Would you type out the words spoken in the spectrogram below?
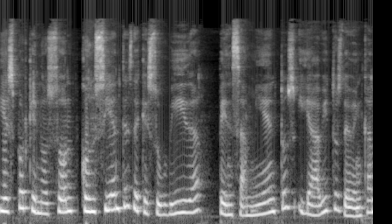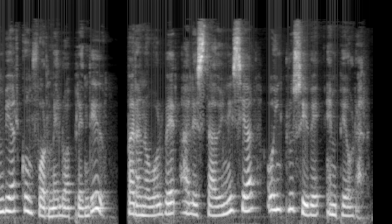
Y es porque no son conscientes de que su vida, pensamientos y hábitos deben cambiar conforme lo aprendido para no volver al estado inicial o inclusive empeorar.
